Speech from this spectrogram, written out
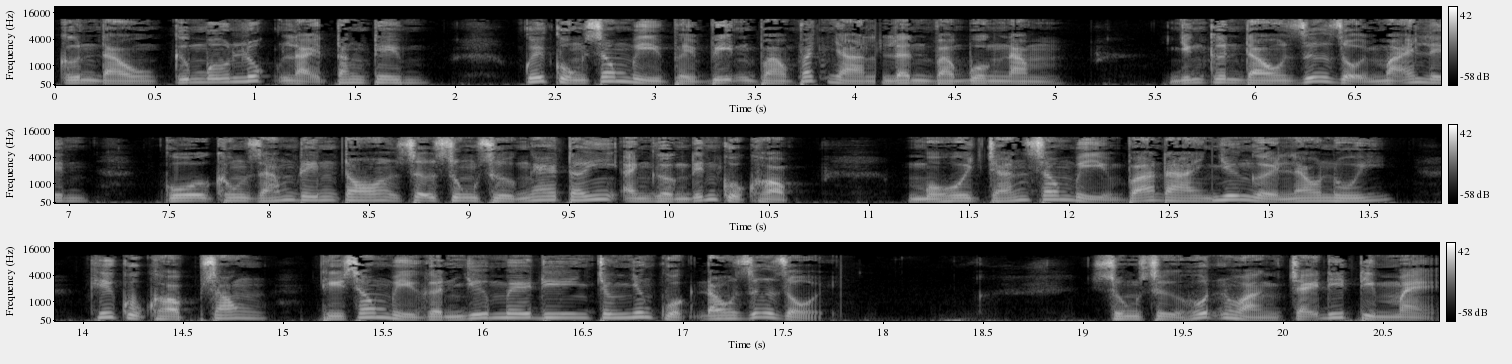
cơn đau cứ mỗi lúc lại tăng thêm. Cuối cùng Sao Mỹ phải vịn vào vách nhà lần vào buồng nằm. Những cơn đau dữ dội mãi lên Cô không dám lên to Sợ sung sướng nghe thấy ảnh hưởng đến cuộc họp Mồ hôi chán sau Mỹ vã đai như người leo núi Khi cuộc họp xong Thì sau Mỹ gần như mê đi trong những cuộc đau dữ dội Sung sự hốt hoảng chạy đi tìm mẹ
